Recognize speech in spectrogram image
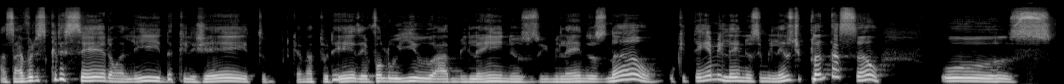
as árvores cresceram ali daquele jeito, porque a natureza evoluiu há milênios e milênios. Não, o que tem é milênios e milênios de plantação. Os,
